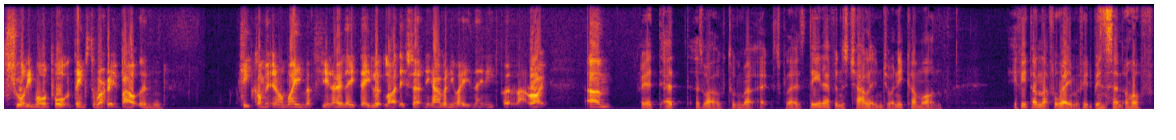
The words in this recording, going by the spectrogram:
surely more important things to worry about than keep commenting on Weymouth. You know, they, they look like they certainly have anyway, and they need to put that right. Um, Oh, yeah, as well, talking about ex players, Dean Evans' challenge when he come on, if he'd done that for Weymouth, he'd have been sent off.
